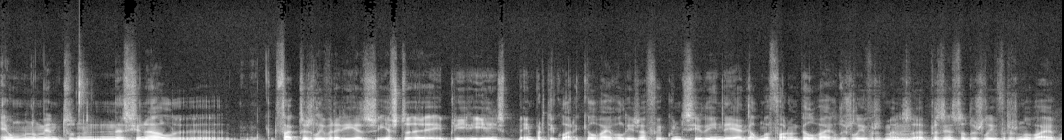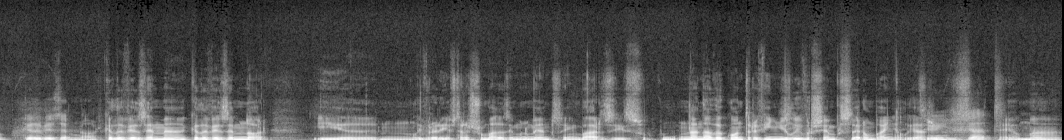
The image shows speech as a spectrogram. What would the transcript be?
é um monumento nacional de facto as livrarias e, este, e em, particular aquele bairro ali já foi conhecido ainda é de alguma forma pelo bairro dos livros mas a presença dos livros no bairro cada vez é menor cada vez é, cada vez é menor e eh, livrarias transformadas em monumentos, em bares isso não há nada contra, vinho e livros sempre se deram bem aliás. Sim, exato. É uma,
